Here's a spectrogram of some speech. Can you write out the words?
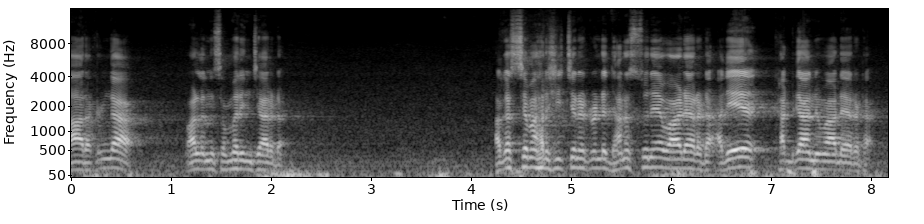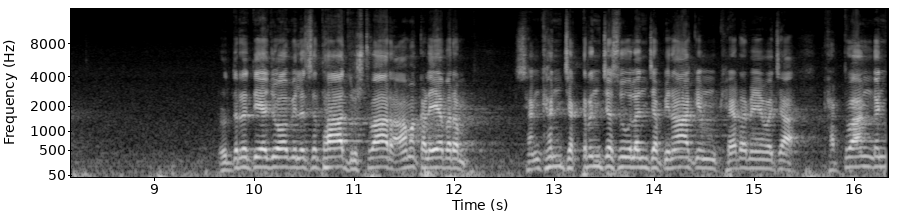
ఆ రకంగా వాళ్ళని సంహరించారట. అగస్త్య మహర్షి ఇచ్చినటువంటి ధనస్సునే వాడారట. అదే ఖడ్గాన్ని వాడారట. రుద్రతేజో విలసథా దృష్ట్వా రామకళయవరం శంఖం చక్రం చ శూలం చ పినాకిం ఖేటమేవ చ ఖట్వాంగం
